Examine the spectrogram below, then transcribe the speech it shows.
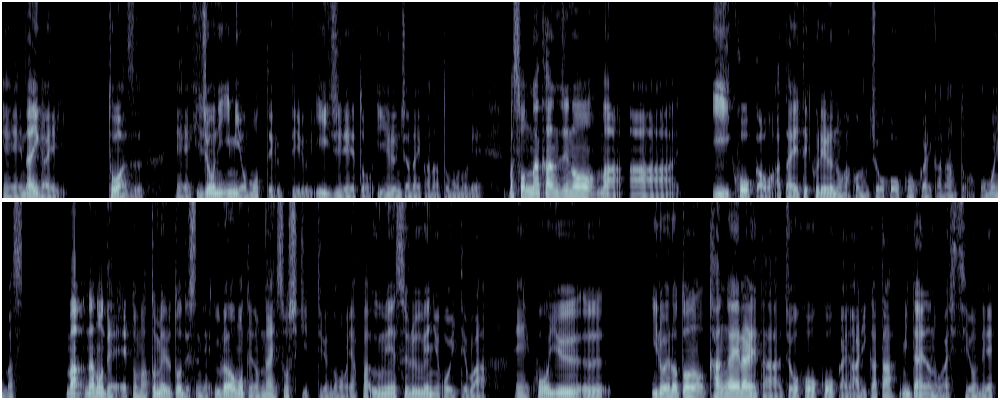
えー、内外問わず、えー、非常に意味を持ってるっていういい事例と言えるんじゃないかなと思うので、まあそんな感じの、まあ、あいい効果を与えてくれるのがこの情報公開かなと思います。まあ、なので、えっと、まとめるとですね、裏表のない組織っていうのをやっぱ運営する上においては、えー、こういう、いろいろと考えられた情報公開のあり方みたいなのが必要で、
